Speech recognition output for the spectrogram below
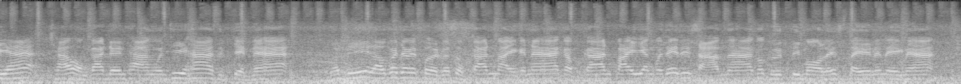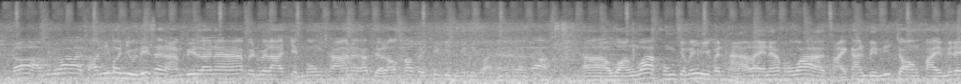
ดีฮะเช้าของการเดินทางวันที่ 57 นะฮะ วันนี้เราก็จะไปเปิดประสบการณ์ใหม่กันนะฮะ กับการไปยังประเทศที่ 3 นะฮะ ก็คือติมอร์เลสเตนั่นเองนะฮะ ก็เอาเป็นว่าตอนนี้บอลอยู่ที่สนามบินแล้วนะฮะ เป็นเวลา7โมงเช้านะครับ เดี๋ยวเราเข้าไปเช็คอินกันดีกว่านะฮะ แล้วก็หวังว่าคงจะไม่มีปัญหาอะไรนะ เพราะว่าสายการบินที่จองไปไม่ได้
